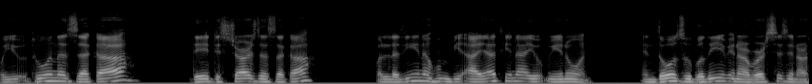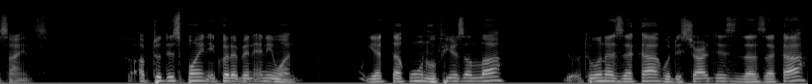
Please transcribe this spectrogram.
وَيُؤْتُونَ الزَّكَاةَ They discharge the zakah. وَالَّذِينَ هُمْ بِآيَاتِنَا يُؤْمِنُونَ And those who believe in our verses and our signs. So up to this point, it could have been anyone. يَتَّقُونَ who fears Allah, yu'tuna zakah, who discharges the zakah,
